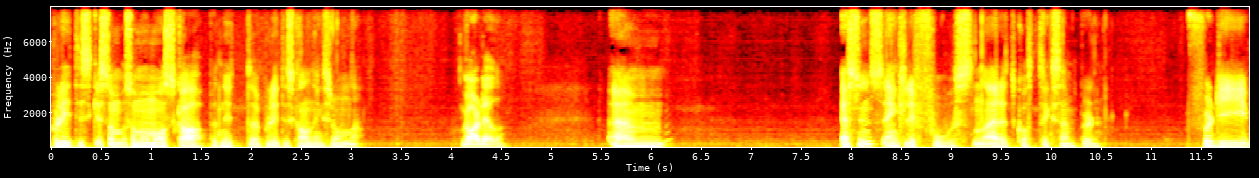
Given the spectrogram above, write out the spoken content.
politiske, som, som, man må skape et nytt uh, politisk handlingsrom. da. Hva er det, da? Um, jeg syns egentlig Fosen er et godt eksempel. Fordi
